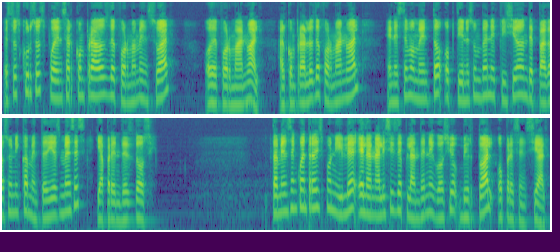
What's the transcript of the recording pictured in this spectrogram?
Estos cursos pueden ser comprados de forma mensual o de forma anual. Al comprarlos de forma anual, en este momento obtienes un beneficio donde pagas únicamente 10 meses y aprendes 12. También se encuentra disponible el análisis de plan de negocio virtual o presencial.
